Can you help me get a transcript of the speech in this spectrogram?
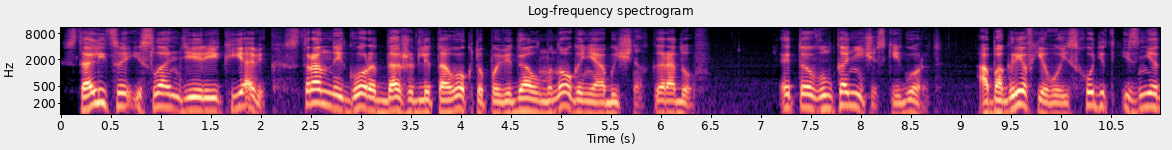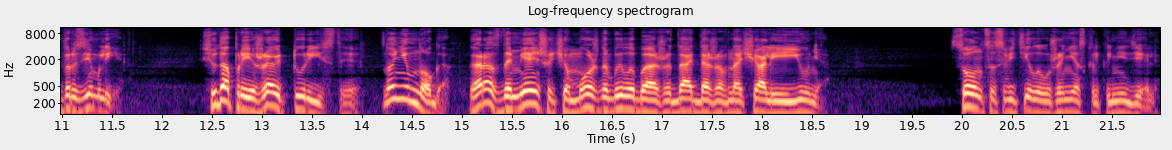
Столица Исландии Рейкьявик – странный город даже для того, кто повидал много необычных городов. Это вулканический город. Обогрев его исходит из недр земли. Сюда приезжают туристы, но немного, гораздо меньше, чем можно было бы ожидать даже в начале июня. Солнце светило уже несколько недель.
